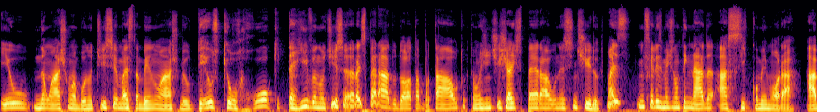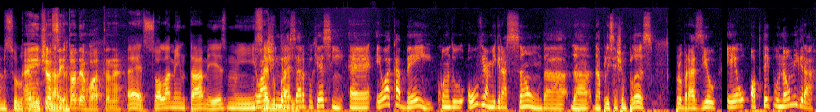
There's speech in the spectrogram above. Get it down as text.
eu não acho uma boa notícia, mas também não acho, meu Deus, que horror, que terrível notícia. Era esperado, o dólar tá, tá alto, então a gente já espera algo nesse sentido. Mas, infelizmente, não tem nada a se comemorar. A Absolutamente gente nada. aceitou a derrota, né? É, só lamentar mesmo e Eu segue acho o baile. engraçado porque, assim, é, eu acabei, quando houve a migração da, da, da PlayStation Plus pro Brasil, eu optei por não migrar,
